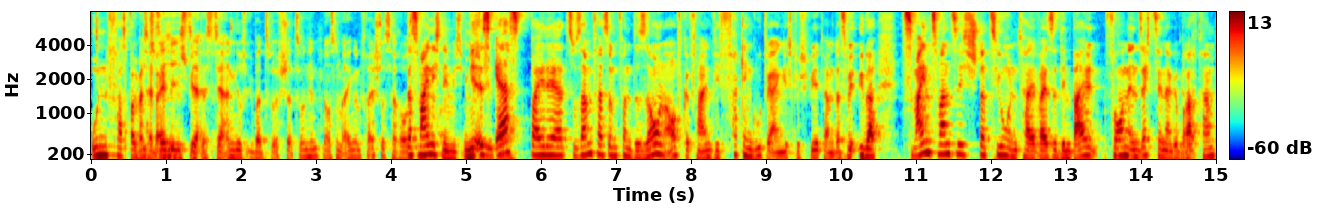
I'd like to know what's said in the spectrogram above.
unfassbar. Aber gut zu Ende tatsächlich ist der, ist der Angriff über zwölf Stationen hinten aus einem eigenen Freistoß heraus. Das meine ich nämlich. Mir ist erst bei der Zusammenfassung von The Zone aufgefallen, wie fucking gut wir eigentlich gespielt haben. Dass wir über 22 Stationen teilweise den Ball vorne in 16er gebracht haben,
